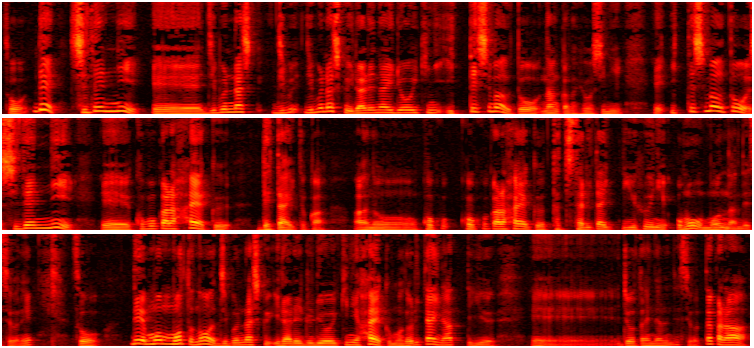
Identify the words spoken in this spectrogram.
そうで自然に、えー、自分らしく自分自分らしくいられない領域に行ってしまうと何かの表紙に、えー、行ってしまうと自然に、えー、ここから早く出たいとかあのここここから早く立ち去りたいっていうふうに思うもんなんですよね。そうでも元の自分らしくいられる領域に早く戻りたいなっていう、えー、状態になるんですよだから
